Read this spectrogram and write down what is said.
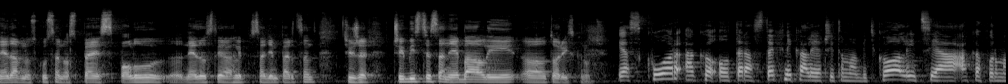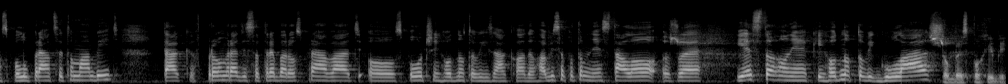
nedávnu skúsenosť PS spolu, e, nedostiahli 7%. Čiže či by ste sa nebáli e, to risknúť? Ja skôr ako o teraz technikália, či to má byť koalícia, aká forma spolupráce to má byť, tak v prvom rade sa treba rozprávať o spoločných hodnotových základoch. Aby sa potom nestalo, že je z toho nejaký hodnotový guláš. To bez pochyby.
